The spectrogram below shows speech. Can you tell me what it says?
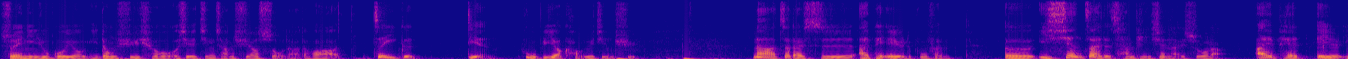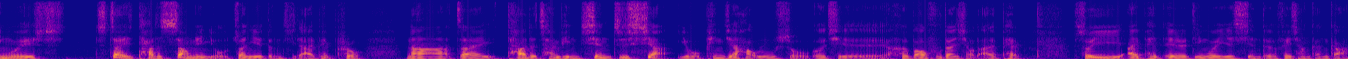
所以你如果有移动需求，而且经常需要手拿的话，这一个点务必要考虑进去。那再来是 iPad Air 的部分，呃，以现在的产品线来说啦 iPad Air 因为是在它的上面有专业等级的 iPad Pro，那在它的产品线之下有评价好入手，而且荷包负担小的 iPad。所以 iPad Air 的定位也显得非常尴尬。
